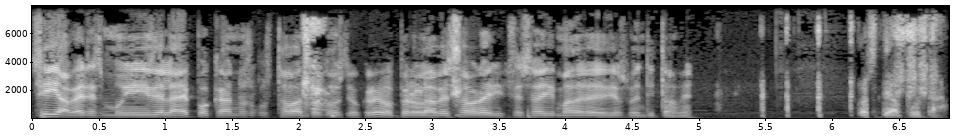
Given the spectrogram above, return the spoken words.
Sí, a ver, es muy de la época, nos gustaba a todos, yo creo, pero la ves ahora y dices, ay, madre de Dios, bendito, amén. Hostia puta.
